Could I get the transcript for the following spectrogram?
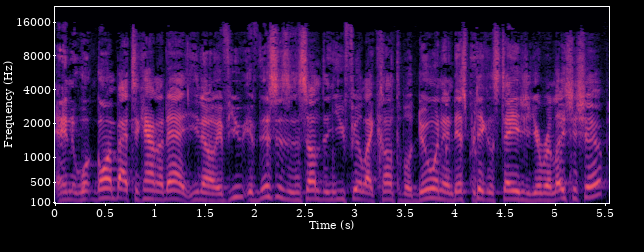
And what, going back to kind of that, you know, if you, if this isn't something you feel like comfortable doing in this particular stage of your relationship,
